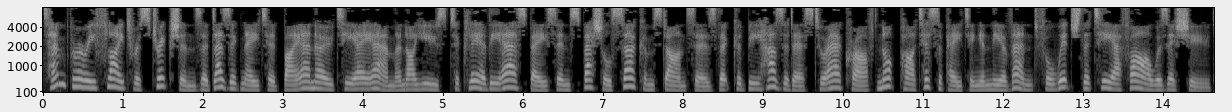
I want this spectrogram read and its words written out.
Temporary flight restrictions are designated by NOTAM and are used to clear the airspace in special circumstances that could be hazardous to aircraft not participating in the event for which the TFR was issued.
